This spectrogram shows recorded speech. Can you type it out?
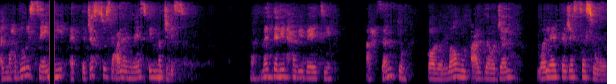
المحظور الثاني التجسس على الناس في المجلس. ما الدليل حبيباتي أحسنتم قال الله عز وجل ولا تجسسوا.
